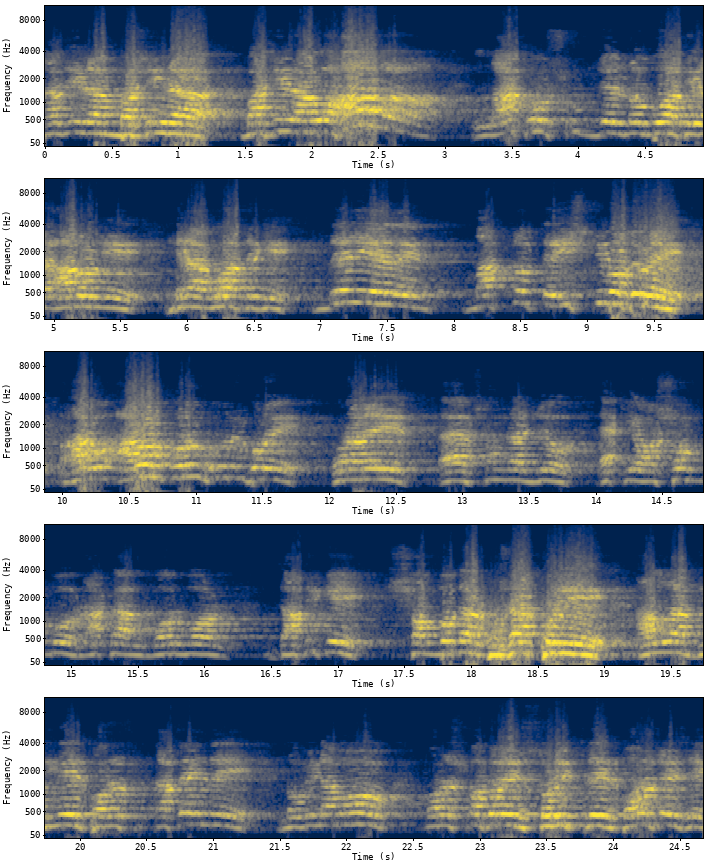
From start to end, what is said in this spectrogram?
নাজিরাম বাসিরা বাসিরা ওহাবা লাখো সূর্যের নবুয়াতের আলো নিয়ে হেরা গুহা থেকে বেরিয়ে এলেন মাত্র তেইশটি বছরে। আরও আরও মরুভূমির উপরে কোরআনের সাম্রাজ্য একই অসভ্য রাখাল বর্বর জাতিকে সভ্যতার পোশাক পরিয়ে আল্লাহ দিনের পরশ কাছে এনে নবী নামক পরস্পরের চরিত্রের পরশে এসে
